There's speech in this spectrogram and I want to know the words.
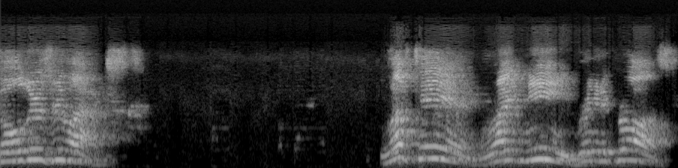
Shoulders relaxed. Left hand, right knee, bring it across.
